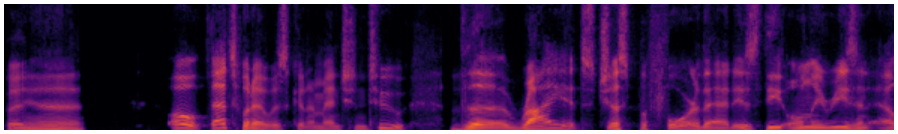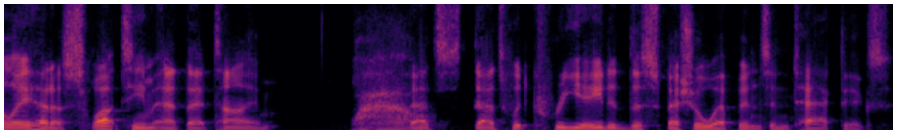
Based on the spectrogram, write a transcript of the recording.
But yeah. oh, that's what I was going to mention too. The riots just before that is the only reason LA had a SWAT team at that time. Wow. That's that's what created the special weapons and tactics.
